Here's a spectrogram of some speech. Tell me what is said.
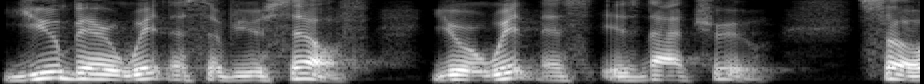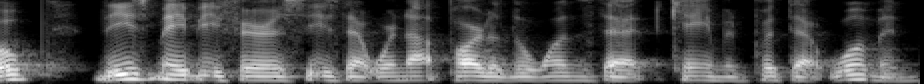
You bear witness of yourself. Your witness is not true. So these may be Pharisees that were not part of the ones that came and put that woman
